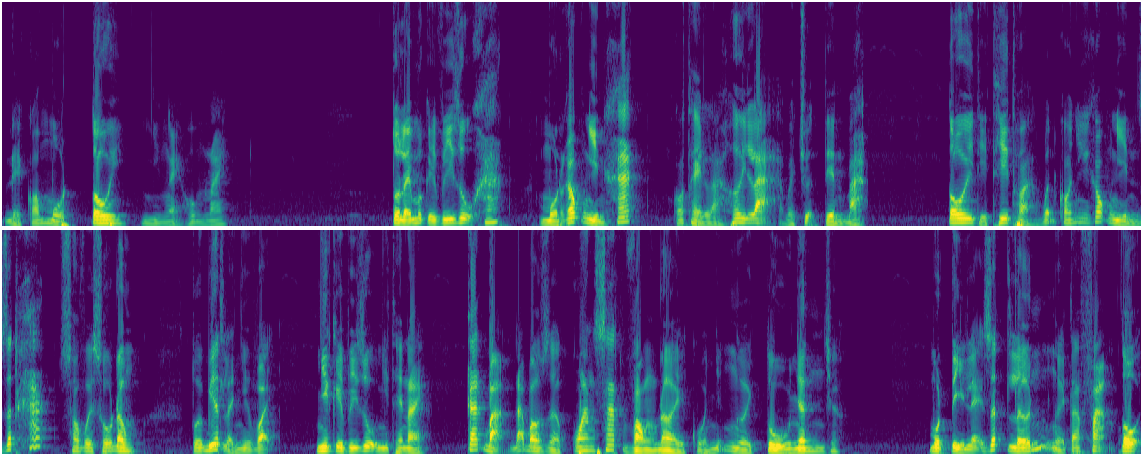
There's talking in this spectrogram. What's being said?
để có một tôi như ngày hôm nay tôi lấy một cái ví dụ khác một góc nhìn khác có thể là hơi lạ về chuyện tiền bạc tôi thì thi thoảng vẫn có những góc nhìn rất khác so với số đông Tôi biết là như vậy. Như cái ví dụ như thế này, các bạn đã bao giờ quan sát vòng đời của những người tù nhân chưa? Một tỷ lệ rất lớn người ta phạm tội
